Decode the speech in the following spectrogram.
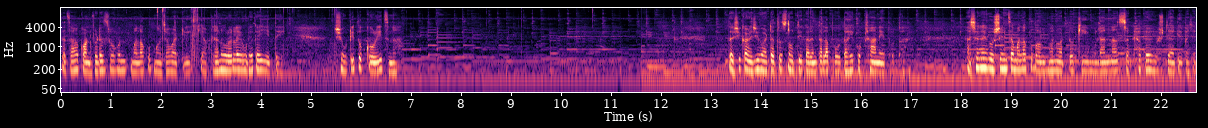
त्याचा कॉन्फिडन्स बघून मला खूप मजा वाटली की आपल्या नवऱ्याला एवढं काही येते शेवटी तो कोळीच ना. तशी काळजी वाटतच नव्हती कारण त्याला पोहताही खूप छान येत होता. अशा काही गोष्टींचा मला खूप अभिमान वाटतो की मुलांना सगळ्या काही गोष्टी आली पाहिजे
